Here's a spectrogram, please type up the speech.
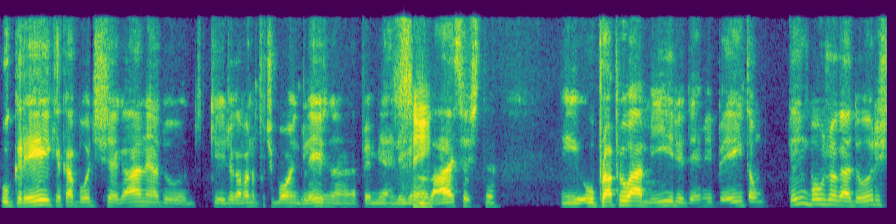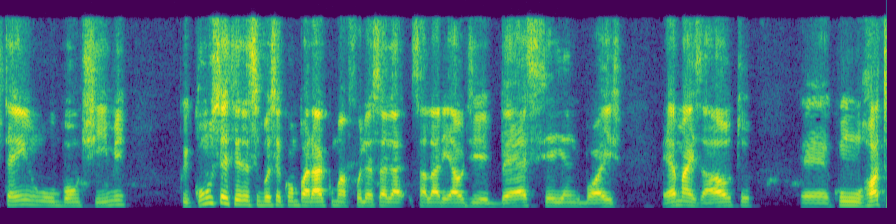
o Gray, que acabou de chegar, né, do, que jogava no futebol inglês, na, na Premier League Sim. no Leicester, e o próprio Amir, Dermi Bay, então tem bons jogadores, tem um bom time, e com certeza se você comparar com uma folha salarial de BSC e Young Boys é mais alto, é, com o Hot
